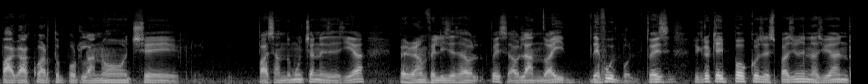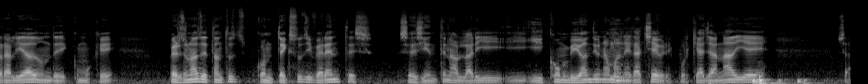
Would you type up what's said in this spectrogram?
paga cuarto por la noche, pasando mucha necesidad, pero eran felices pues, hablando ahí de fútbol. Entonces, yo creo que hay pocos espacios en la ciudad en realidad donde como que personas de tantos contextos diferentes se sienten a hablar y, y convivan de una manera chévere, porque allá nadie, o sea,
